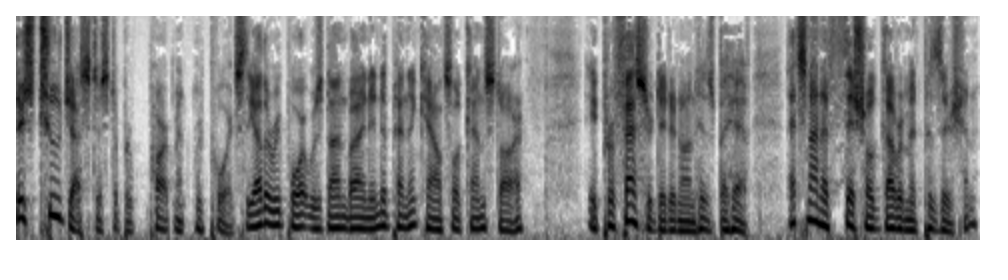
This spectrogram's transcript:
There's two Justice Department reports. The other report was done by an independent counsel, Ken Starr. A professor did it on his behalf. That's not an official government position.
